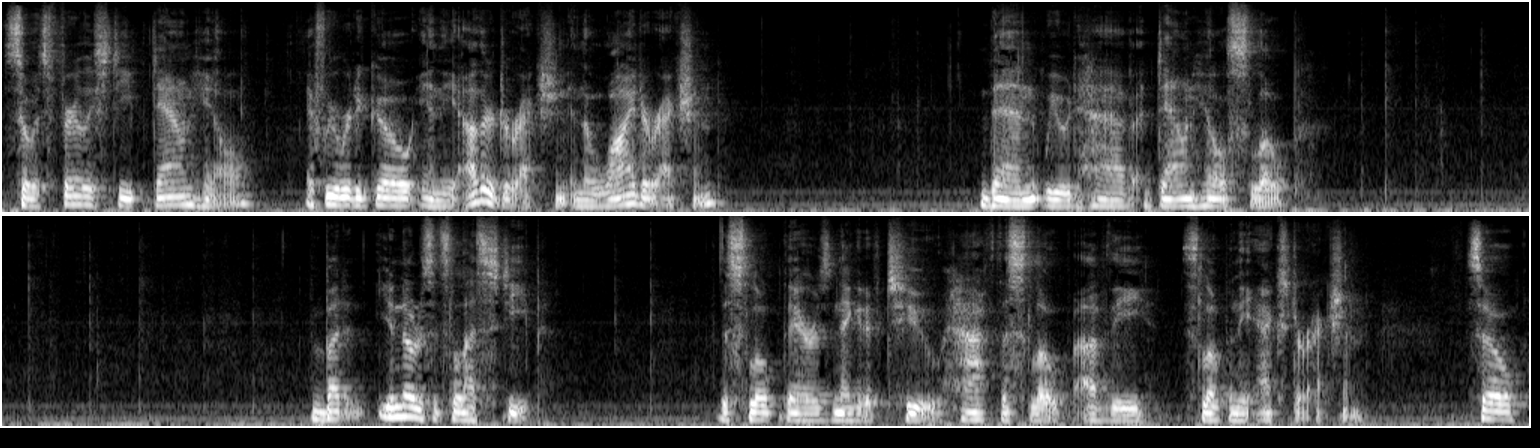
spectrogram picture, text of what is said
So it's fairly steep downhill. If we were to go in the other direction, in the y direction, then we would have a downhill slope. But you notice it's less steep. The slope there is negative 2, half the slope of the slope in the x direction. So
